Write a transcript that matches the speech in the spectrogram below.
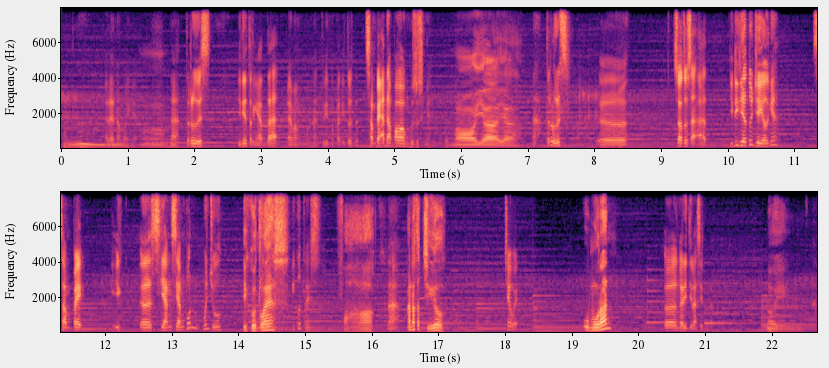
Hmm. ada namanya. Hmm. Nah, terus jadi ternyata emang menghantui tempat itu sampai ada pawang khususnya. Oh iya iya. Nah terus eh, suatu saat, jadi dia tuh jailnya sampai eh, siang-siang pun muncul Ikut les. ikut les. Fuck. Nah. anak kecil. Cewek. Umuran? Eh, nggak dijelasin orang. Oh iya. Nah,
